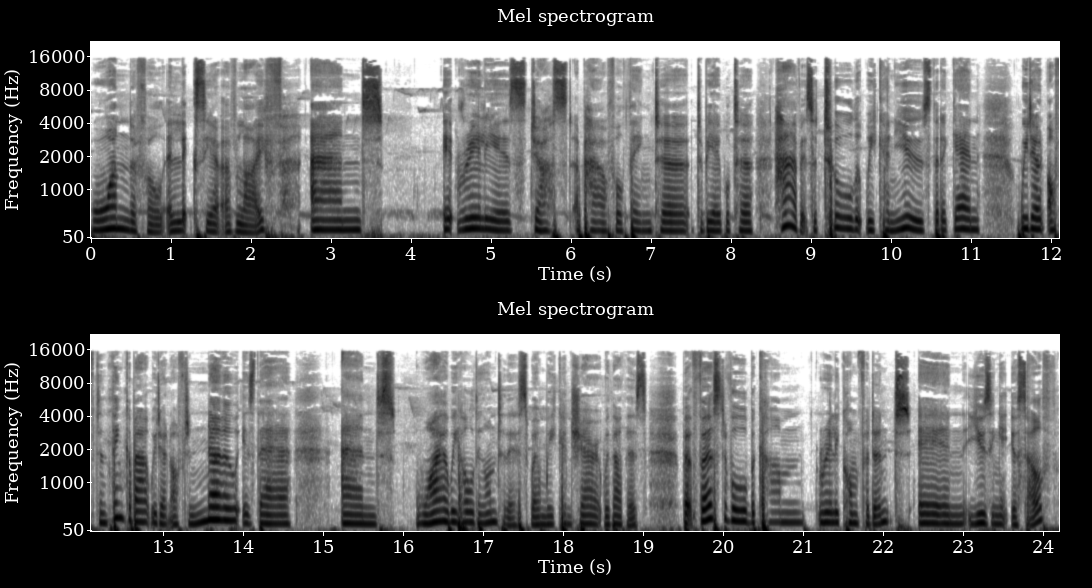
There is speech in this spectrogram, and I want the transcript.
wonderful elixir of life, and it really is just a powerful thing to, to be able to have. It's a tool that we can use that, again, we don't often think about, we don't often know is there. And why are we holding on to this when we can share it with others? But first of all, become really confident in using it yourself.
